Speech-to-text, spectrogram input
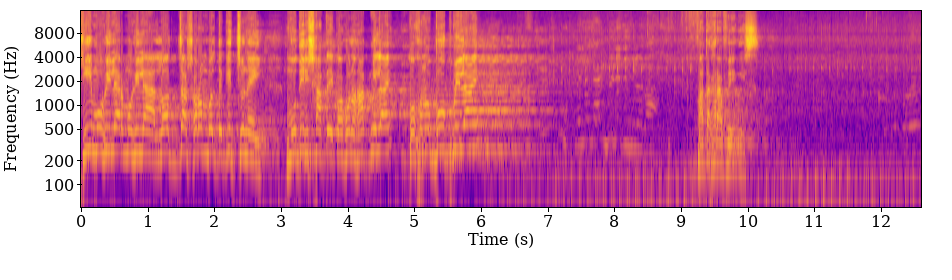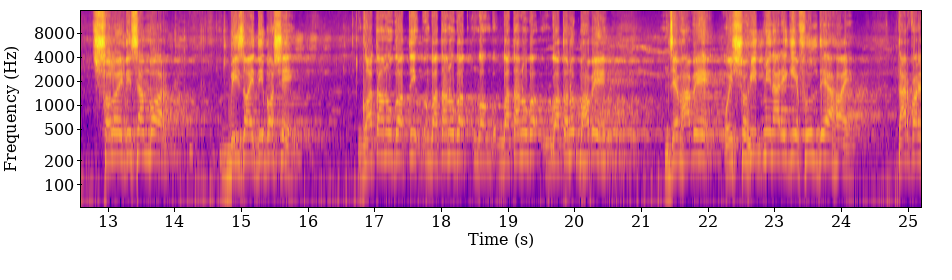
কি মহিলার মহিলা, লজ্জা সরম বলতে কিচ্ছু নেই। মুদির সাথে কখনো হাত মিলায়, কখনো বুক মিলায়। মাথা খারাপ হয়ে গেছে। ষোলোই ডিসেম্বর, বিজয় দিবসে গতানুগতি, গতানুগত, গতানুগ, গতানুগভাবে যেভাবে ওই শহীদ মিনারে গিয়ে ফুল দেয়া হয়, তারপরে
